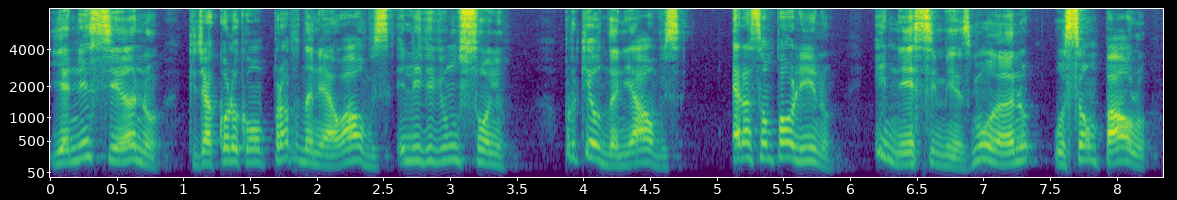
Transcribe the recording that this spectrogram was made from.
E é nesse ano que, de acordo com o próprio Daniel Alves, ele vive um sonho. Porque o Daniel Alves era São Paulino. E nesse mesmo ano, o São Paulo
